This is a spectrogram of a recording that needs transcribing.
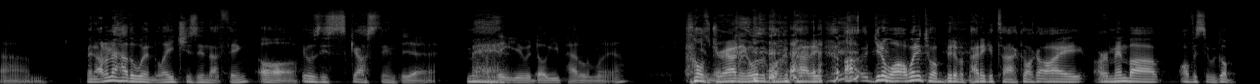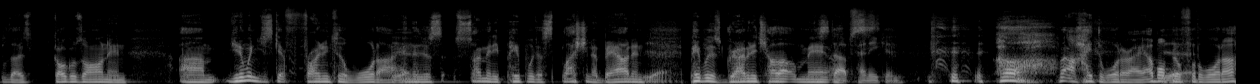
um, Man, I don't know how there weren't leeches in that thing. oh It was disgusting. yeah. Man, I think you were doggy paddling, weren't you? I was drowning. I wasn't dog panic. Uh, you know what? I went into a bit of a panic attack. Like I, I remember, obviously, we got those goggles on, and um, you know when you just get thrown into the water, and there's just so many people just splashing about, and Yeah. people just grabbing each other. Oh man, Start panicking. Oh, I hate the water. Eh? I'm not built for the water.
